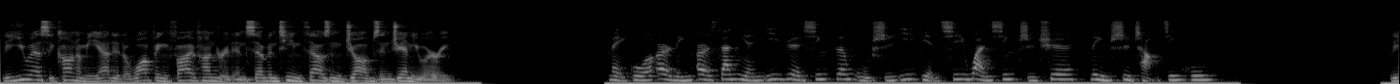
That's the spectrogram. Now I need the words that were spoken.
The U.S. economy added a whopping 517,000 jobs in January. 美国二零二三年一月新增五十一点七万新职缺，令市场惊呼。The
